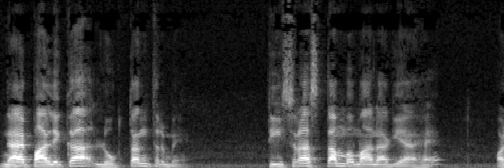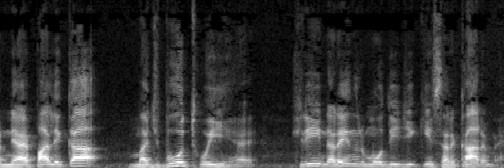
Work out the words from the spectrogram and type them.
न्यायपालिका लोकतंत्र में तीसरा स्तंभ माना गया है और न्यायपालिका मज़बूत हुई है श्री नरेंद्र मोदी जी की सरकार में।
